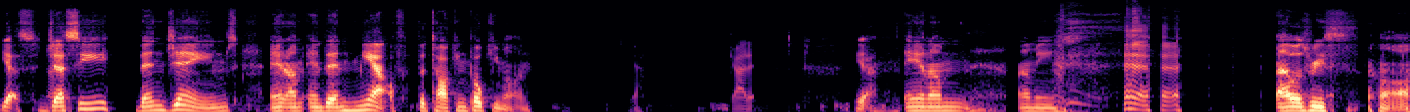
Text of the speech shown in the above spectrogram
yes, okay. Jessie, then James, and um, and then Meowth, the talking Pokemon. Got Yeah, and um, I mean. I was re. Aw.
